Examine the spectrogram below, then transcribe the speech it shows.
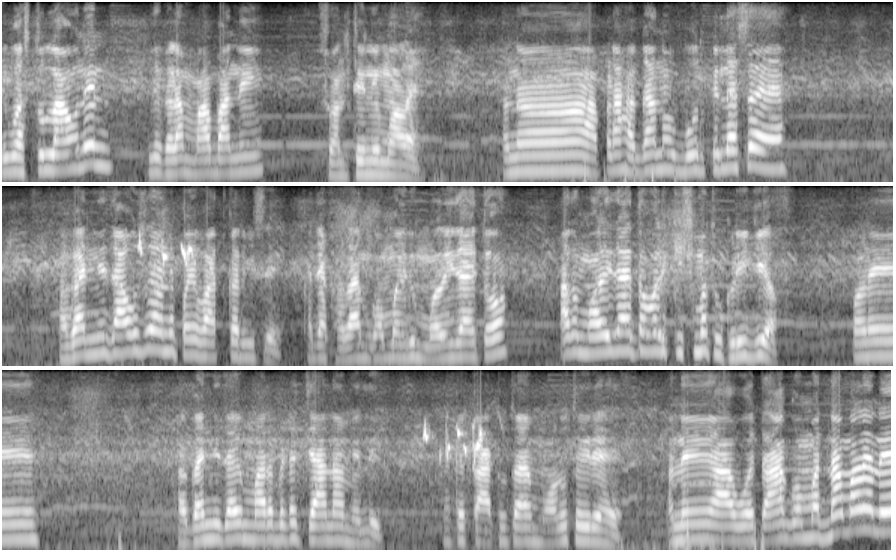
એ વસ્તુ લાવો ને, એટલે ઘણા મા બાને શાંતિ નહીં મળે. અને આપણા હગાનો બોર પેલા છે હગાની જવું છે અને પછી વાત કરવી છે. કદાચ હગાન ગમે એનું મળી જાય તો. આ તો મળી જાય તો વળી કિસ્મત ઉઘડી ગયો પણ એ હગાની જાય મારા બેટા ચા ના મેલી. કે કાઠું થાય મોડું થઈ રહે. અને આ હોય તો આ ગોમમાં જ ના મળે ને,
